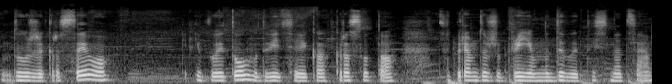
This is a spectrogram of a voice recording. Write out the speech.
дуже красиво. І по ітогу, дивіться, яка красота. Це прям дуже приємно дивитись на це.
